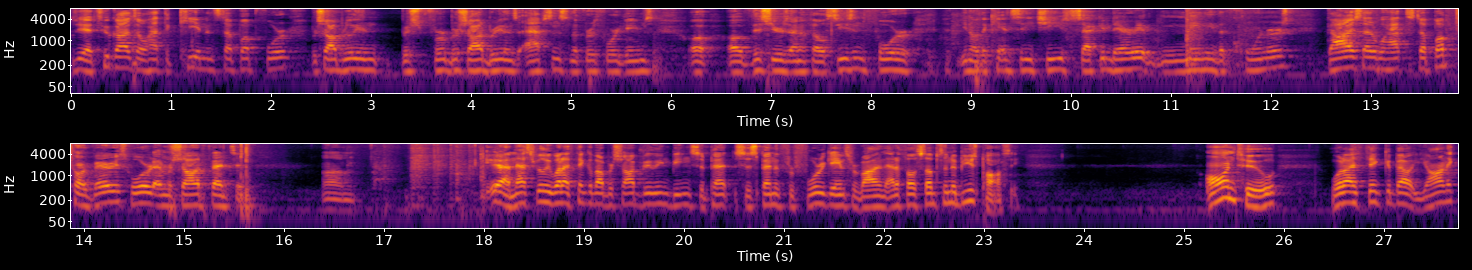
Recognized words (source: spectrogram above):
So yeah, two guys that will have to key in and step up for Rashad Breeland for Rashad Breeland's absence in the first four games uh, of this year's NFL season for you know the Kansas City Chiefs secondary, mainly the corners guys that will have to step up: Charvarius Ward and Rashad Fenton. Um, Yeah, and that's really what I think about Rashad being suspended for four games for violating the NFL substance abuse policy. On to what I think about Yannick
